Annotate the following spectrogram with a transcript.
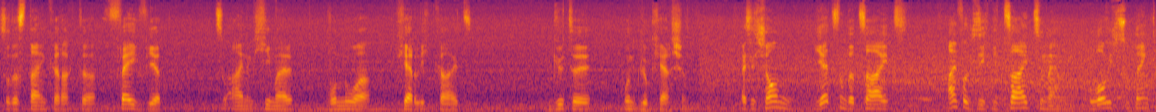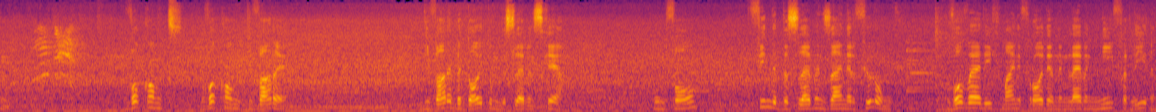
sodass dein Charakter fähig wird zu einem Himmel, wo nur Herrlichkeit, Güte und Glück herrschen. Es ist schon jetzt an der Zeit, einfach sich die Zeit zu nehmen, logisch zu denken. Wo kommt, wo kommt die wahre, die wahre Bedeutung des Lebens her? Und wo findet das Leben seine Erfüllung? Wo werde ich meine Freude an dem Leben nie verlieren?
